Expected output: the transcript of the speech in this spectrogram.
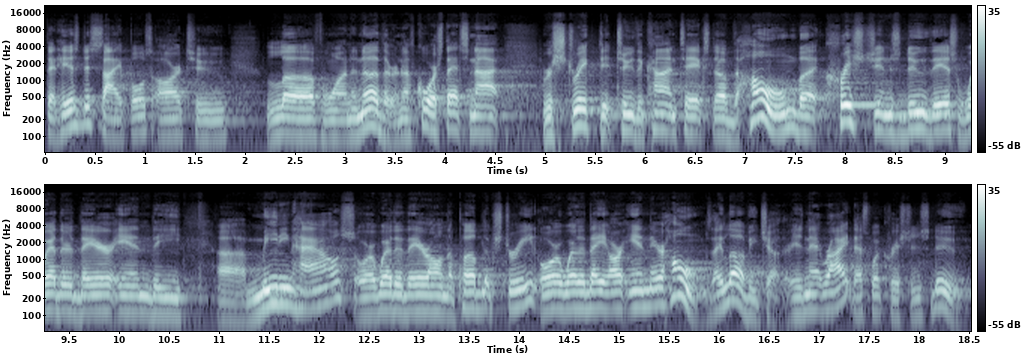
that his disciples are to love one another. And of course, that's not restricted to the context of the home, but Christians do this whether they're in the uh, meeting house or whether they're on the public street or whether they are in their homes. They love each other. Isn't that right? That's what Christians do.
